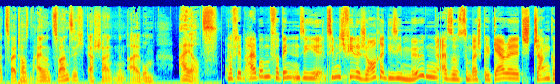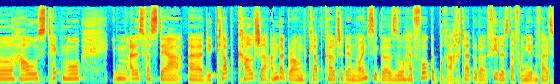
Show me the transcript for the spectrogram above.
äh, 2021 erscheinenden Album Isles. Und auf dem Album verbinden sie ziemlich viele Genres, die sie mögen, also zum Beispiel Garage, Jungle, House, Techno, eben alles, was der äh, die Club Culture, Underground Club Culture der 90er so hervorgebracht hat oder vieles davon jedenfalls.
